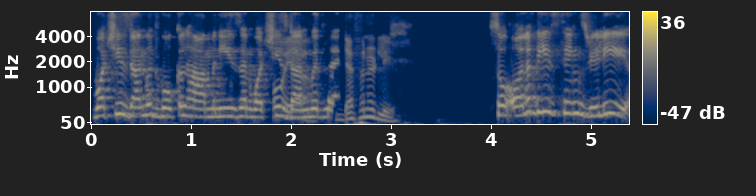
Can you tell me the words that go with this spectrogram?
what she's done with vocal harmonies and what she's oh, done with like definitely so all of these things really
